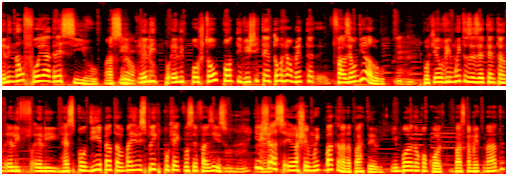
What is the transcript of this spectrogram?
ele não foi agressivo. Assim, Não, ele, ele postou o ponto de vista e tentou realmente fazer um diálogo. Uhum. Porque eu vi muitas vezes ele tentando, ele, ele respondia e perguntava, mas me explique por que, é que você faz isso. E isso eu achei muito bacana da parte dele. Embora eu não concorde com basicamente nada,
